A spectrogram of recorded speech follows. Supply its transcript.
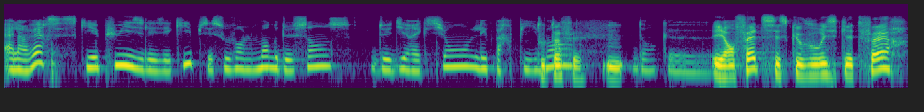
à l'inverse, ce qui épuise les équipes, c'est souvent le manque de sens de direction, l'éparpillement. Tout à fait. Mm. Donc, euh, Et en fait, c'est ce que vous risquez de faire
